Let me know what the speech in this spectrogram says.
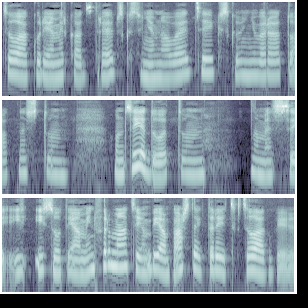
cilvēki, kuriem ir kādas drēbes, kas viņiem nav vajadzīgas, ka viņi varētu atnest un, un ziedot. Un, nu, mēs izsūtījām informāciju un bijām pārsteigti arī, cik cilvēki bija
